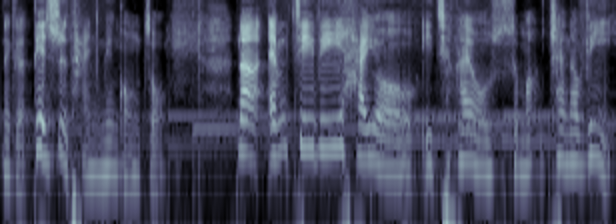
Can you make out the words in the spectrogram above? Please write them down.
那个电视台里面工作。那 MTV 还有以前还有什么 Channel V，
